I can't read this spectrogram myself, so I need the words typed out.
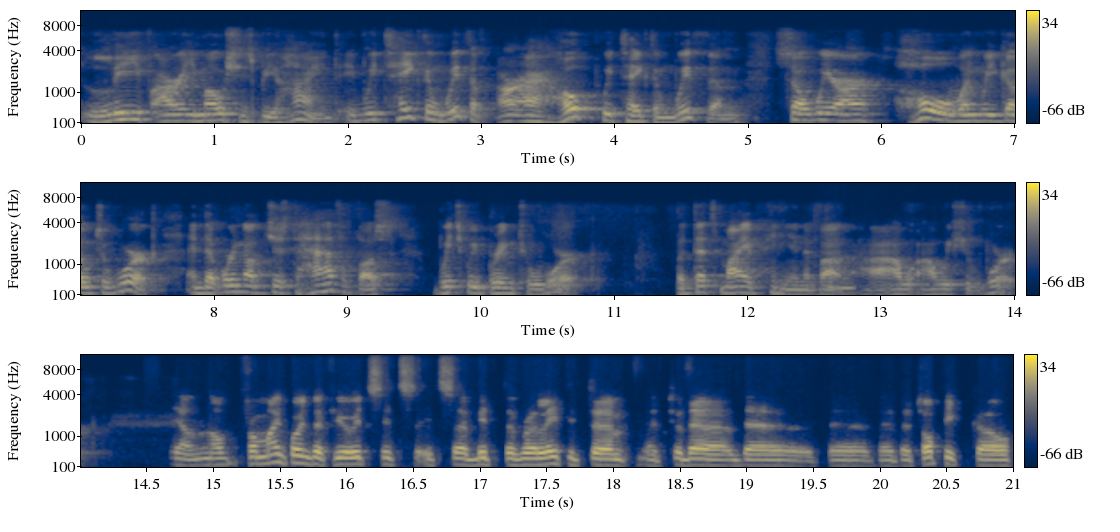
leave our emotions behind. If we take them with them, or I hope we take them with them, so we are whole when we go to work, and that we're not just half of us which we bring to work. But that's my opinion about mm. how, how we should work yeah no from my point of view it's it's it's a bit related um, to the, the the, the topic of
